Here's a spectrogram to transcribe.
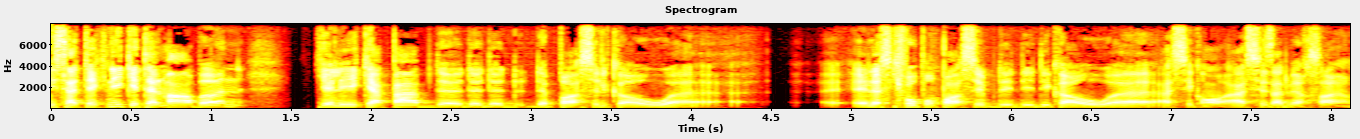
sa technique est tellement bonne qu'elle est capable de, passer le KO euh, elle a ce qu'il faut pour passer des, des, KO à ses, à ses adversaires.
